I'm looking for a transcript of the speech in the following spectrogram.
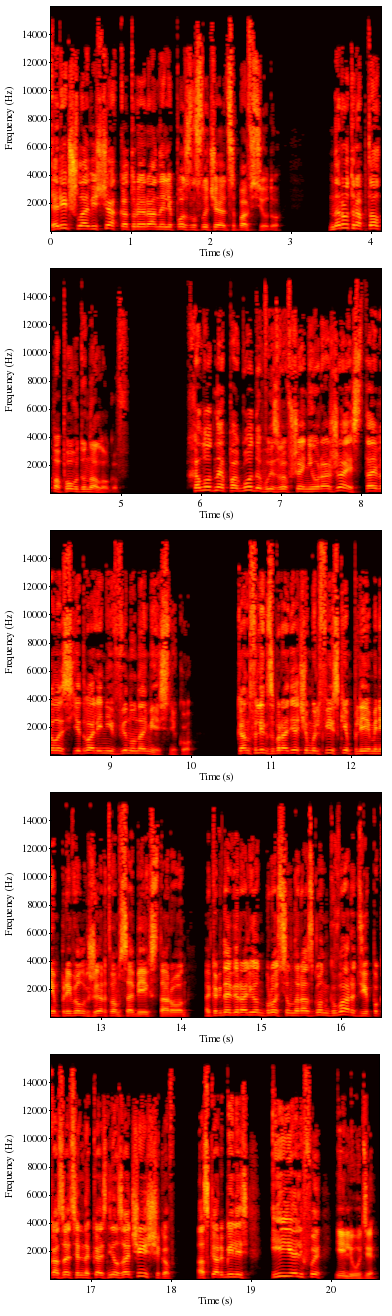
Речь шла о вещах, которые рано или поздно случаются повсюду. Народ роптал по поводу налогов. Холодная погода, вызвавшая неурожай, ставилась едва ли не в вину наместнику. Конфликт с бродячим эльфийским племенем привел к жертвам с обеих сторон, а когда Веральон бросил на разгон гвардию и показательно казнил зачинщиков, оскорбились и эльфы, и люди.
